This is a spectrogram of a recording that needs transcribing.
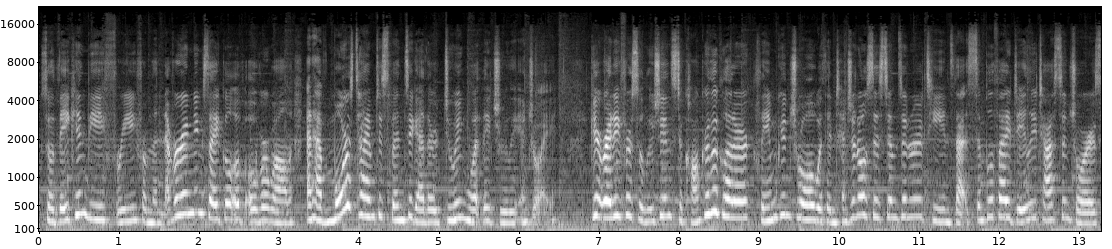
so they can be free from the never ending cycle of overwhelm and have more time to spend together doing what they truly truly enjoy. Get ready for solutions to conquer the clutter, claim control with intentional systems and routines that simplify daily tasks and chores,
